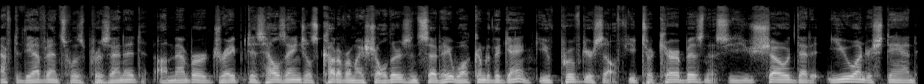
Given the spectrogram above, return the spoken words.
After the evidence was presented, a member draped his Hells Angels cut over my shoulders and said, Hey, welcome to the gang. You've proved yourself. You took care of business. You showed that it, you understand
